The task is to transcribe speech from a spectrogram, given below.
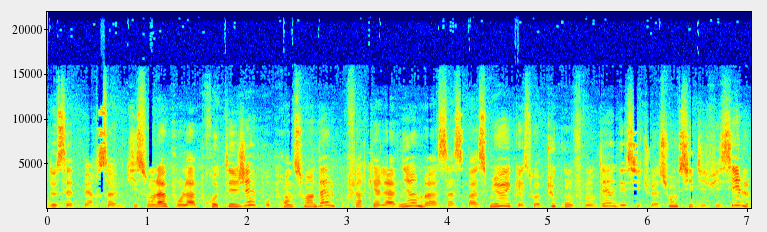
de cette personne, qui sont là pour la protéger, pour prendre soin d'elle, pour faire qu'à l'avenir, bah, ça se passe mieux et qu'elle soit plus confrontée à des situations aussi difficiles.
